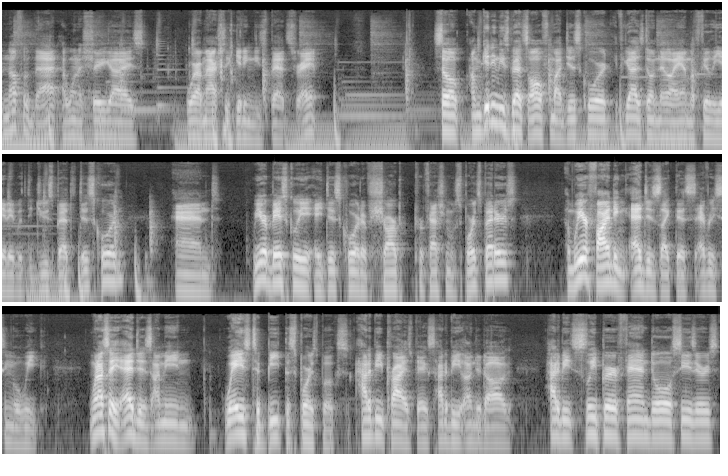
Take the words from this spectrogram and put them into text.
enough of that. I want to show you guys where I'm actually getting these bets, right? So I'm getting these bets all from my Discord. If you guys don't know, I am affiliated with the Juice Bets Discord, and we are basically a Discord of sharp professional sports bettors, and we are finding edges like this every single week. When I say edges, I mean ways to beat the sports books, how to beat PrizePicks, how to beat underdog, how to beat sleeper, FanDuel, Caesars.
